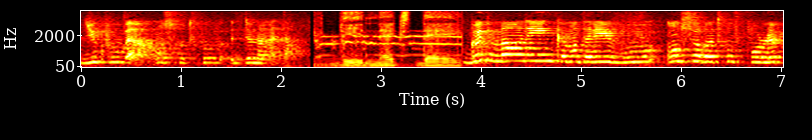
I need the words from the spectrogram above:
Du coup, bah, on se retrouve demain matin. The next day. Good morning, comment allez-vous? On se retrouve pour le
